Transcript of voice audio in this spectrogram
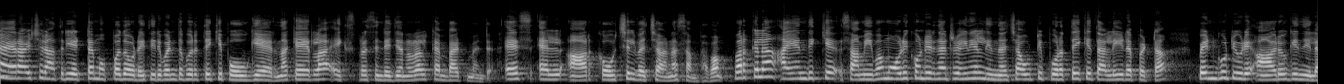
ഞായറാഴ്ച രാത്രി എട്ട് മുപ്പതോടെ തിരുവനന്തപുരത്തേക്ക് പോവുകയായിരുന്ന കേരള എക്സ്പ്രസിന്റെ general compartment S L R കോച്ചിൽ വെച്ചാണ് സംഭവം. വർക്കല അയന്തിക്ക് സമീപം ഓടിക്കൊണ്ടിരുന്ന ട്രെയിനിൽ നിന്ന് ചവിട്ടി പുറത്തേക്ക് തള്ളിയിടപ്പെട്ട പെൺകുട്ടിയുടെ ആരോഗ്യനില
